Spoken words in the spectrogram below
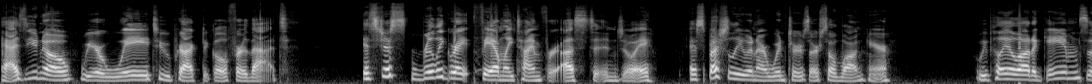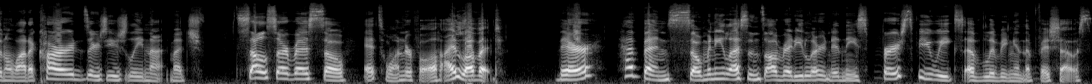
as you know, we are way too practical for that. It's just really great family time for us to enjoy, especially when our winters are so long here. We play a lot of games and a lot of cards. There's usually not much cell service, so it's wonderful. I love it. There have been so many lessons already learned in these first few weeks of living in the fish house,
